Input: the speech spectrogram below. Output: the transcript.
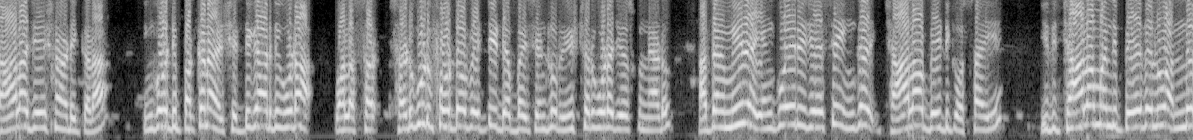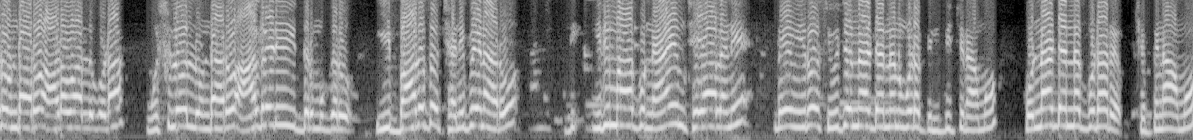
చాలా చేసినాడు ఇక్కడ. ఇంకోటి పక్కన శెట్టి గారిది కూడా వాళ్ళ స- సడుగుడు ఫోటో పెట్టి డెబ్బై సెంట్లు రిజిస్టర్ కూడా చేసుకున్నాడు. అతని మీద ఎంక్వైరీ చేస్తే ఇంకా చాలా బయటికి వస్తాయి. ఇది చాలా మంది పేదలు అందరు ఉండారు ఆడవాళ్ళు కూడా ముసలోళ్ళు ఉండారు. ఆల్రెడీ ఇద్దరు ముగ్గురు ఈ బాధతో చనిపోయినారు. ఇది- మాకు న్యాయం చేయాలని మేము ఈరోజు శివచంద్ర అన్నను కూడా పిలిపించినాము. కొన్నారెడ్డి కూడా చెప్పినాము.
